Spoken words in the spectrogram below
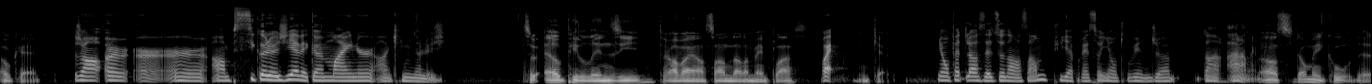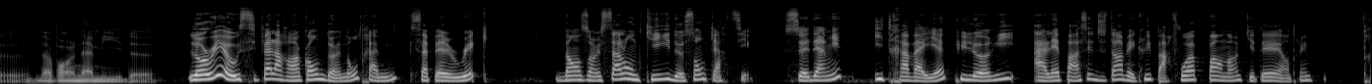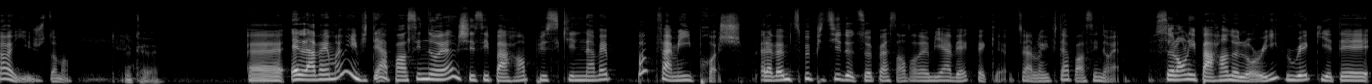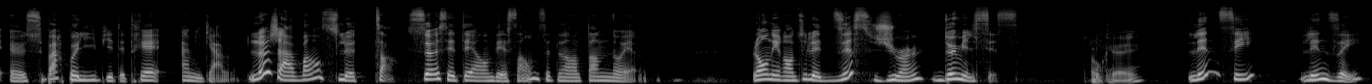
OK. Genre un, un- un- en psychologie avec un minor en criminologie. So, Elle et Lindsay travaillent ensemble dans la même place? Ouais. OK. Ils ont fait leurs études ensemble, puis après ça, ils ont trouvé une job dans, à la même. Oh, c'est donc bien cool d'avoir un ami de... Laurie a aussi fait la rencontre d'un autre ami qui s'appelle Rick dans un salon de quilles de son quartier. Ce dernier y travaillait, puis Laurie allait passer du temps avec lui parfois pendant qu'il était en train de travailler, justement. OK. Euh, elle l'avait même invité à passer Noël chez ses parents puisqu'il n'avait pas de famille proche. Elle avait un petit peu pitié de ça, puis elle s'entendait bien avec, fait que, elle l'a invité à passer Noël. Selon les parents de Laurie, Rick il était euh, super poli puis il était très amical. Là, j'avance le temps. Ça, c'était en décembre, c'était dans le temps de Noël. Là, on est rendu le 10 juin 2006. OK. Lindsay, Lindsay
